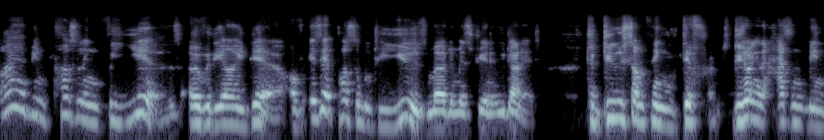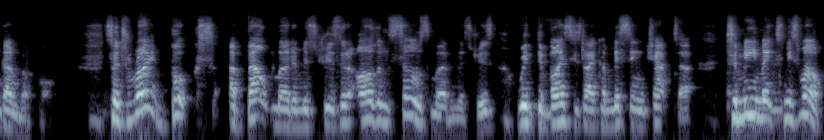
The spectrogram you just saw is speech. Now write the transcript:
I have been puzzling for years over the idea of is it possible to use murder mystery and whodunit to do something different, do something that hasn't been done before? So to write books about murder mysteries that are themselves murder mysteries with devices like a missing chapter, to me makes me smile.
